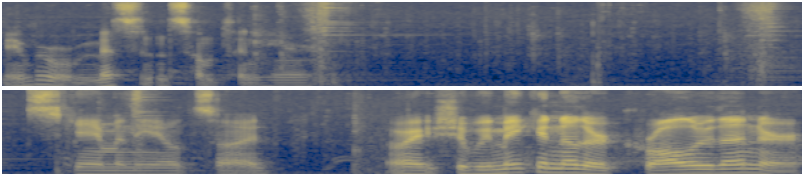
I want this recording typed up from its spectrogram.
Maybe we're missing something here. Scamming the outside. Alright, should we make another crawler then, or?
